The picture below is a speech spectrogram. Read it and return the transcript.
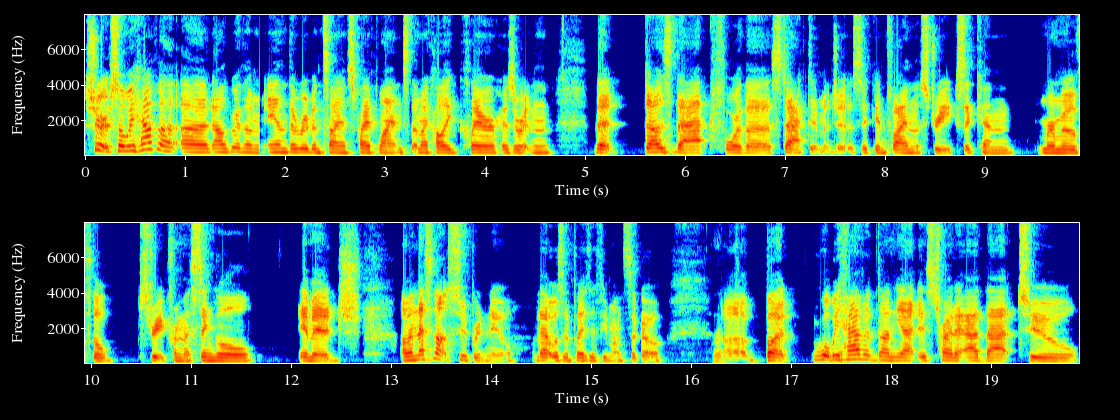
Sure. So we have a, an algorithm in the Rubin Science pipelines that my colleague Claire has written that does that for the stacked images. It can find the streaks. It can remove the streak from the single image. I mean, that's not super new. That was in place a few months ago. Right. Uh, but what we haven't done yet is try to add that to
